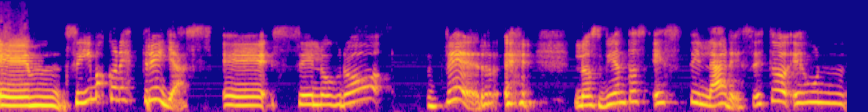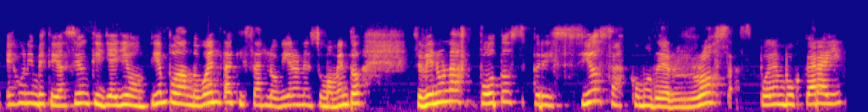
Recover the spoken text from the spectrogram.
Em, seguimos con estrellas. Eh, se logró ver los vientos estelares. Esto es, es, una investigación que ya lleva un tiempo dando vuelta, quizás lo vieron en su momento. Se ven unas fotos preciosas como de rosas. Pueden buscar ahí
